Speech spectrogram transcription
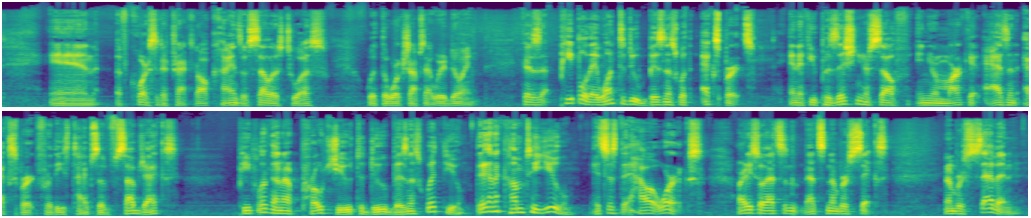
And of course it attracted all kinds of sellers to us with the workshops that we we're doing. Because people they want to do business with experts. And if you position yourself in your market as an expert for these types of subjects people are going to approach you to do business with you. They're going to come to you. It's just how it works. Alrighty, so that's that's number six. Number seven,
